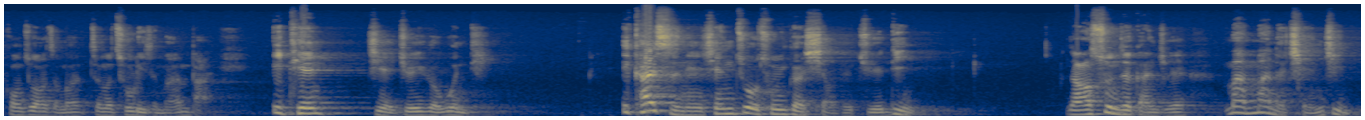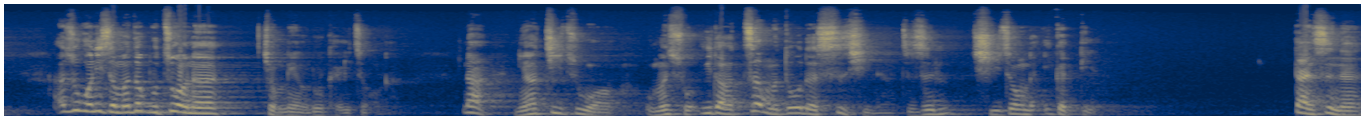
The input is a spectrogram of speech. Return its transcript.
工作要怎么怎么处理，怎么安排？一天解决一个问题。一开始呢先做出一个小的决定，然后顺着感觉慢慢的前进。啊，如果你什么都不做呢，就没有路可以走了。那你要记住哦，我们所遇到这么多的事情呢，只是其中的一个点。但是呢，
